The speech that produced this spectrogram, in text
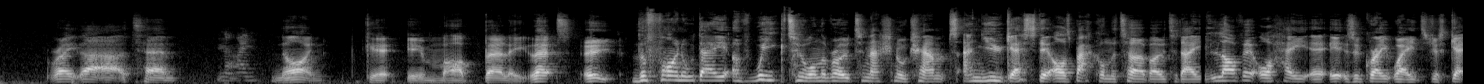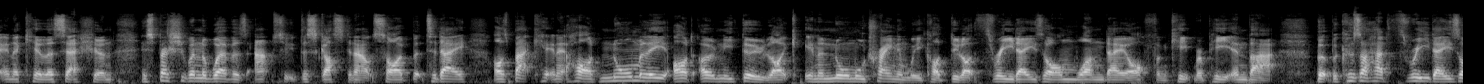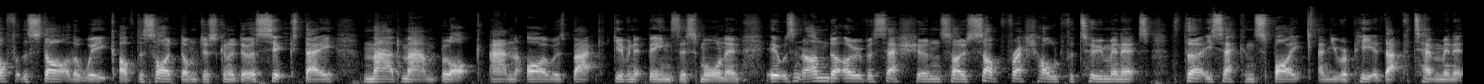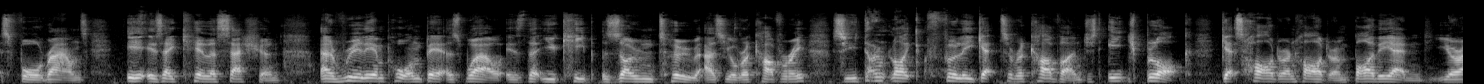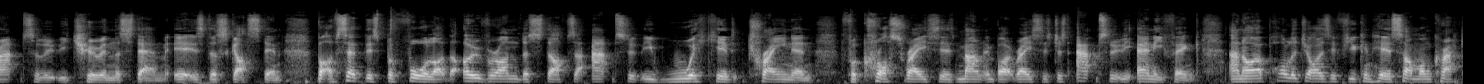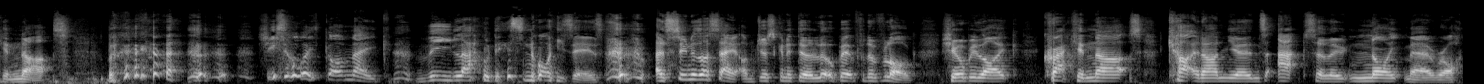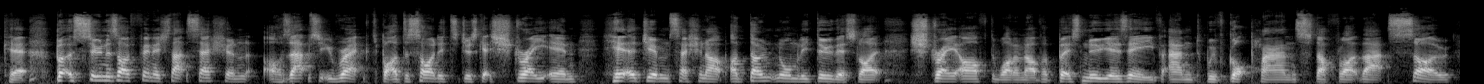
rate that out of 10. Nine. 9. Get in my belly. Let's eat. The final day of week two on the road to national champs, and you guessed it, I was back on the turbo today. Love it or hate it, it is a great way to just get in a killer session, especially when the weather's absolutely disgusting outside. But today, I was back hitting it hard. Normally, I'd only do like in a normal training week, I'd do like three days on, one day off, and keep repeating that. But because I had three days off at the start of the week, I've decided I'm just going to do a six day madman block, and I was back giving it beans this morning. It was an under over session, so sub threshold for two minutes, 30 second spike, and you repeated that for 10 minutes, four rounds. It is a killer session. A really important bit as well is that you keep zone two as your recovery, so you don't like fully get to recover, and just each block gets harder and harder and by the end you're absolutely chewing the stem. It is disgusting. But i've said this before like the over under stuffs are absolutely wicked training for cross races mountain bike races just absolutely anything. And i apologize if you can hear someone cracking nuts She's always got to make the loudest noises. As soon as I say it, I'm just going to do a little bit for the vlog. She'll be like, cracking nuts, cutting onions, absolute nightmare rocket. But as soon as I finished that session, I was absolutely wrecked, but I decided to just get straight in, hit a gym session up. I don't normally do this like straight after one another, but it's New Year's Eve and we've got plans, stuff like that. So,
